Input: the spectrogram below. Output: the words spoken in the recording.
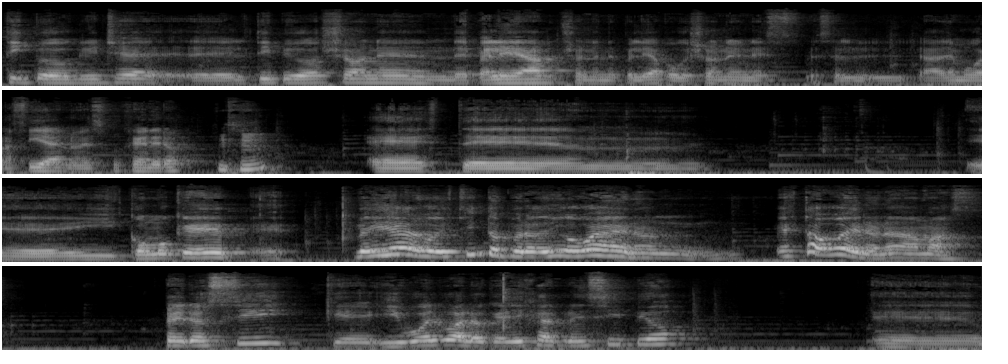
típico cliché, el típico shonen de pelea, shonen de pelea porque shonen es, es el- la demografía, no es un género. Este. mm, eh, y como que eh, veía algo distinto, pero digo, bueno, está bueno, nada más. Pero sí que, y vuelvo a lo que dije al principio, eh,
